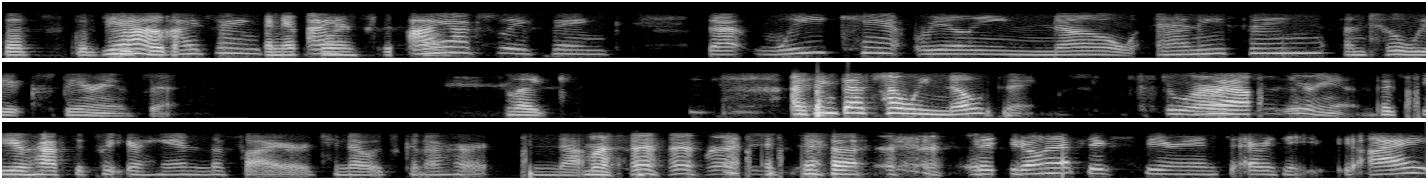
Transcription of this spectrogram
that's the people yeah, I think I, I actually think that we can't really know anything until we experience it. Like I think that's how we know things through our well, experience. But you have to put your hand in the fire to know it's going to hurt. No. right. right. so you don't have to experience everything. I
